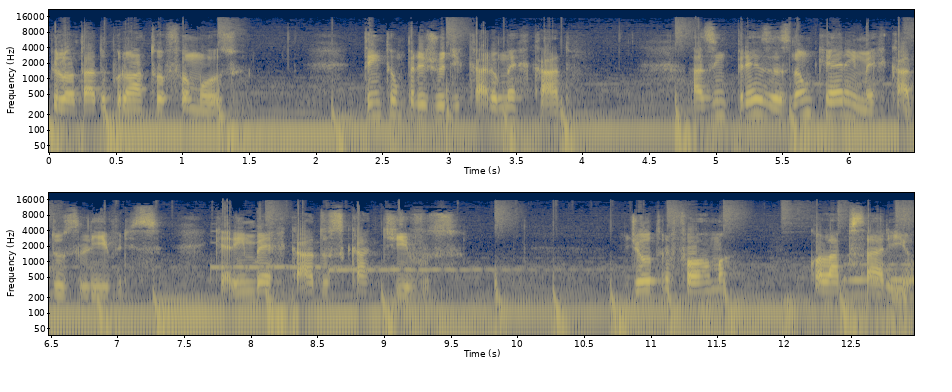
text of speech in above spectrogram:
pilotado por um ator famoso tentam prejudicar o mercado. As empresas não querem mercados livres, querem mercados cativos. De outra forma, colapsariam.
